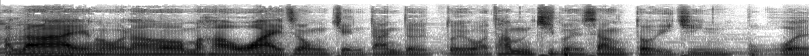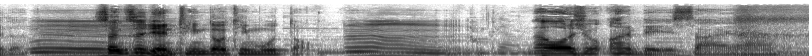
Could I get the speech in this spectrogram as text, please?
阿拉然后然后马哈外这种简单的对话，他们基本上都已经不会了，嗯。甚至连听都听不懂。嗯，那我说啊，你别塞啊。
